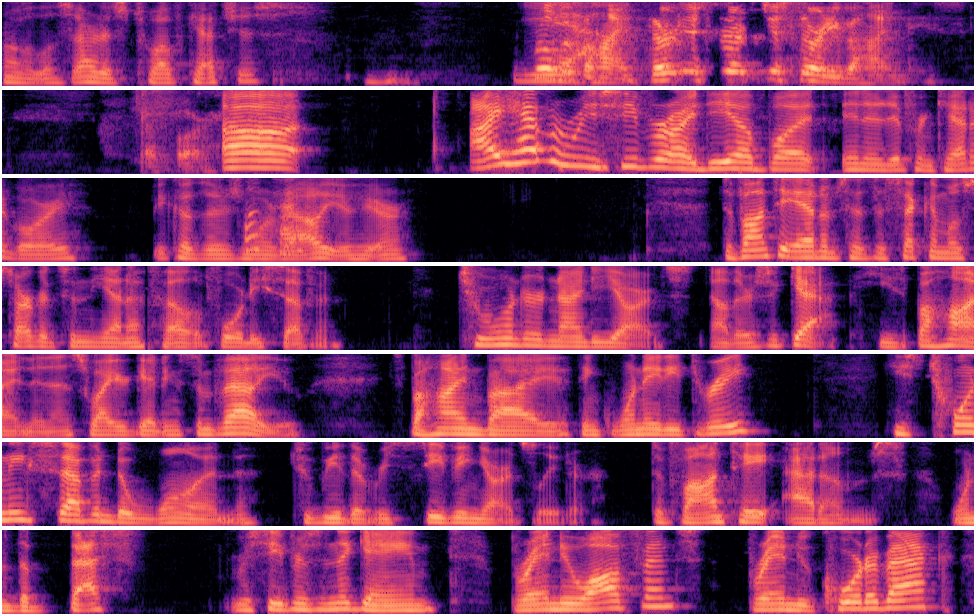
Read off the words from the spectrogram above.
Oh, Lazard has 12 catches. A little Yeah. bit behind. 30, just, just 30 behind. He's that far. Uh, I have a receiver idea, but in a different category because there's more Okay. value here. Davante Adams has the second most targets in the NFL at 47, 290 yards. Now there's a gap. He's behind, and that's why you're getting some value. He's behind by, I think, 183. He's 27 to 1 to be the receiving yards leader. Davante Adams, one of the best receivers in the game, brand new offense, brand new quarterback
